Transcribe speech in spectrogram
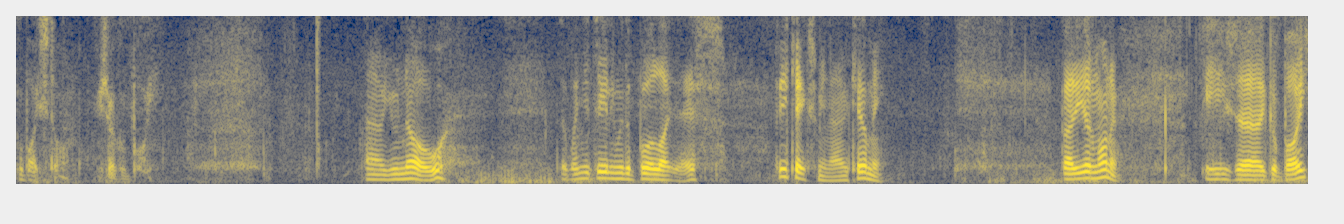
Good boy Storm, he's a good boy. Now you know that when you're dealing with a bull like this, if he kicks me now, he'll kill me. But he doesn't want to. He's a good boy,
